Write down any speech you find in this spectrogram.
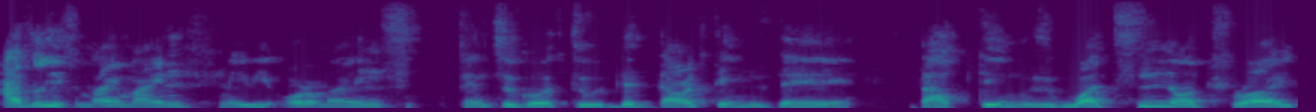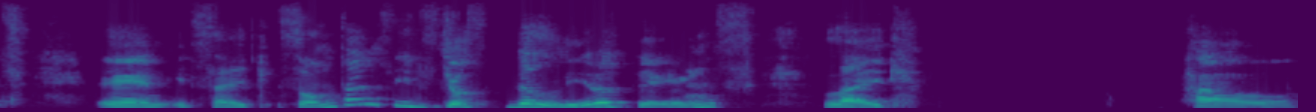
at least my mind, maybe our minds tend to go to the dark things, the bad things, what's not right. And it's like sometimes it's just the little things, like how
